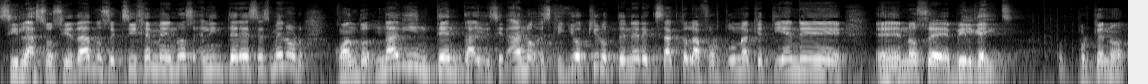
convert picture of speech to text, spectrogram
Si la sociedad nos exige menos, el interés es menor. Cuando nadie intenta y decir, ah, no, es que yo quiero tener exacto la fortuna que tiene, eh, no sé, Bill Gates. ¿Por, qué no?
